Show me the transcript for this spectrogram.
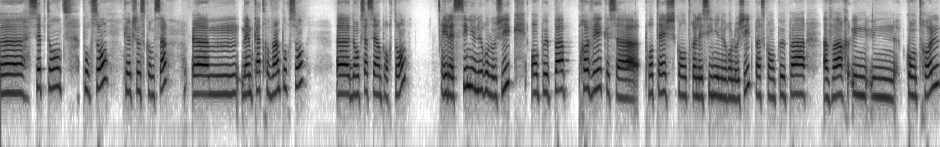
euh, 70%, quelque chose comme ça, euh, même 80%. Euh, donc ça, c'est important. Et les signes neurologiques, on peut pas prouver que ça protège contre les signes neurologiques parce qu'on peut pas avoir une, une contrôle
